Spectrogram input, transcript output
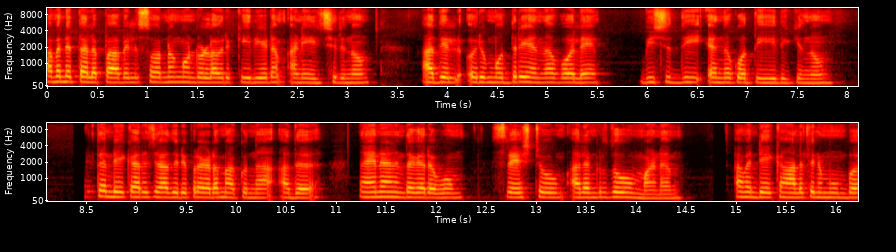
അവന്റെ തലപ്പാവിൽ സ്വർണം കൊണ്ടുള്ള ഒരു കിരീടം അണിയിച്ചിരുന്നു. അതിൽ ഒരു മുദ്ര എന്ന പോലെ വിശുദ്ധി എന്ന് കൊത്തിയിരിക്കുന്നു. ഭക്തന്റെ കരചാതുരി പ്രകടമാക്കുന്ന അത് നയനാനന്ദകരവും ശ്രേഷ്ഠവും അലങ്കൃതവുമാണ് അവന്റെ കാലത്തിനു മുമ്പ്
